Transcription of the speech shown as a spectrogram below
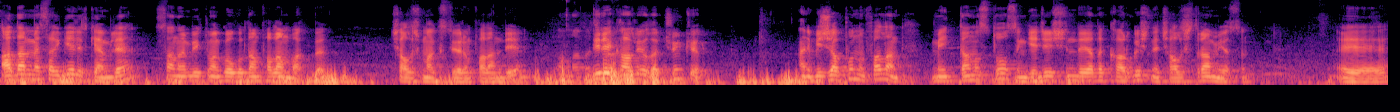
adam mesela gelirken bile sanırım büyük ihtimal Google'dan falan baktı. Çalışmak istiyorum falan diye. Direkt alıyorlar çünkü hani bir Japon'un falan McDonald's'ta olsun gece işinde ya da kargo işinde çalıştıramıyorsun. Ee,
